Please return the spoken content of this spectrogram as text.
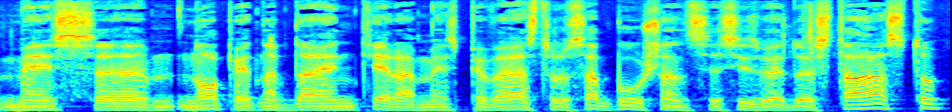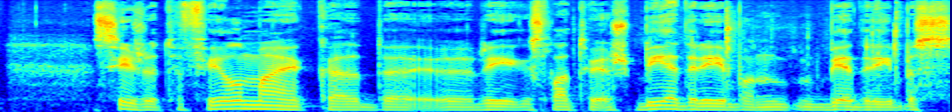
mēs eh, nopietni ar Dainu ķerāmies pie vēstures apgūšanas, es izveidoju stāstu. Sižeta filmai, kad eh, Rīgas Latviešu biedrība un biedrības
